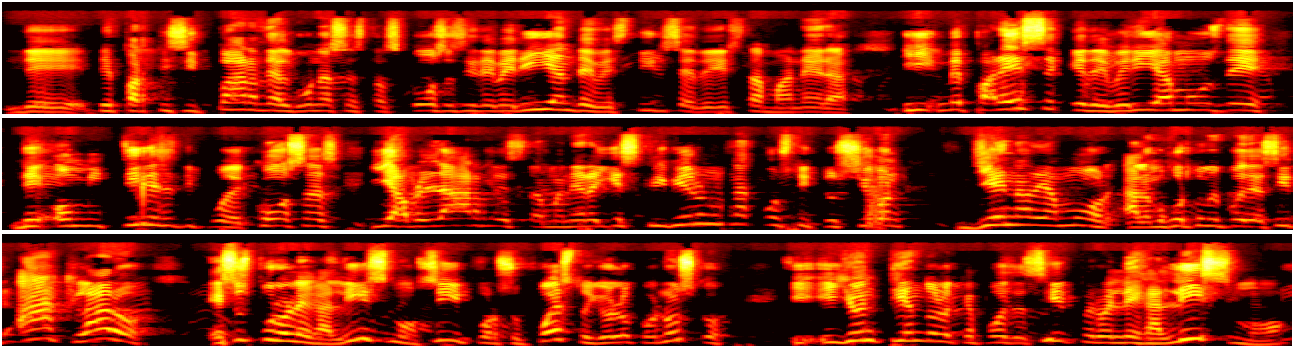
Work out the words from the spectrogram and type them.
de, participar de algunas de estas cosas y deberían de vestirse de esta manera. Y me parece que deberíamos de, de omitir ese tipo de cosas y hablar de esta manera. Y escribieron una constitución llena de amor. A lo mejor tú me puedes decir, ah, claro, eso es puro legalismo. Sí, por supuesto, yo lo conozco. Y, y yo entiendo lo que puedes decir, pero el legalismo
